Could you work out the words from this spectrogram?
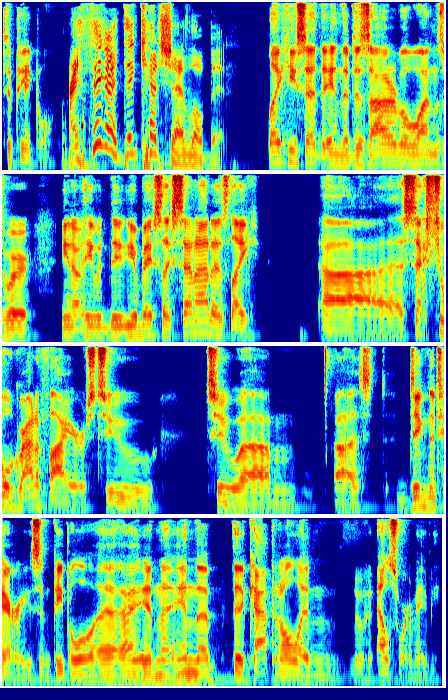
to people I think I did catch that a little bit. like he said in the desirable ones where you know he would you're basically sent out as like uh sexual gratifiers to to um uh dignitaries and people uh, in the in the the capital and elsewhere maybe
